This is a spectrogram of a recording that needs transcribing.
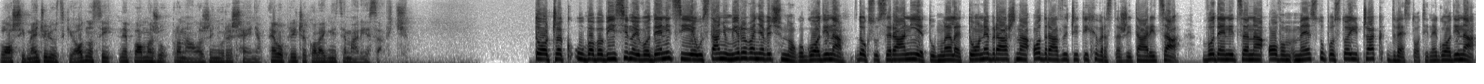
Loši međuljudski odnosi ne pomažu pronalaženju rešenja. Evo priče kolegnice Marije Savić. Točak u Bababisinoj vodenici je u stanju mirovanja već mnogo godina, dok su se ranije tu mlele tone brašna od različitih vrsta žitarica. Vodenica na ovom mestu postoji čak 200 godina.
